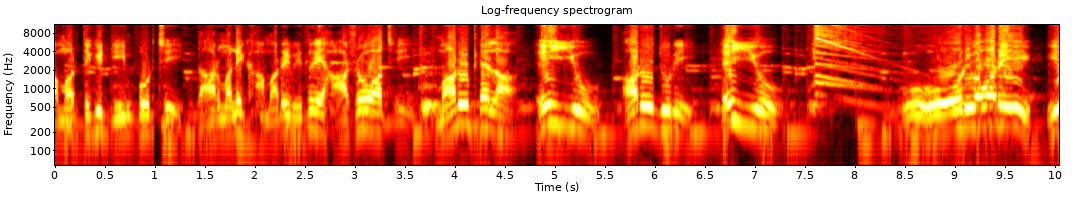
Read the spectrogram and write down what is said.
খামার থেকে ডিম পড়ছে তার মানে খামারের ভিতরে হাঁসও আছে। মারো ঠেলা এই ইউ আরও জোরে এই ইউ ওরে বাবা রে এ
